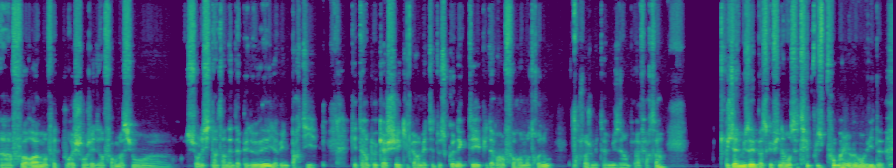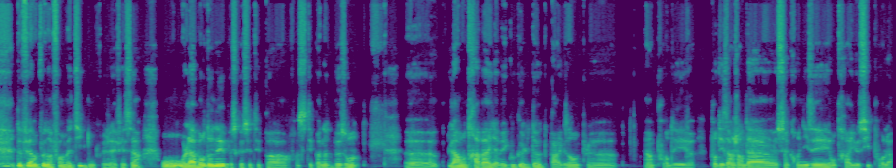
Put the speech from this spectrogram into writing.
un forum en fait pour échanger des informations sur le site internet d'AP2V. Il y avait une partie qui était un peu cachée qui permettait de se connecter et puis d'avoir un forum entre nous. Pour je m'étais amusé un peu à faire ça. J'ai amusé parce que finalement c'était plus pour moi, j'avais envie de, de, faire un peu d'informatique, donc j'avais fait ça. On, l'a abandonné parce que c'était pas, enfin, c'était pas notre besoin. Euh, là, on travaille avec Google Doc, par exemple, euh, hein, pour des pour des agendas euh, synchronisés. On travaille aussi pour la,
